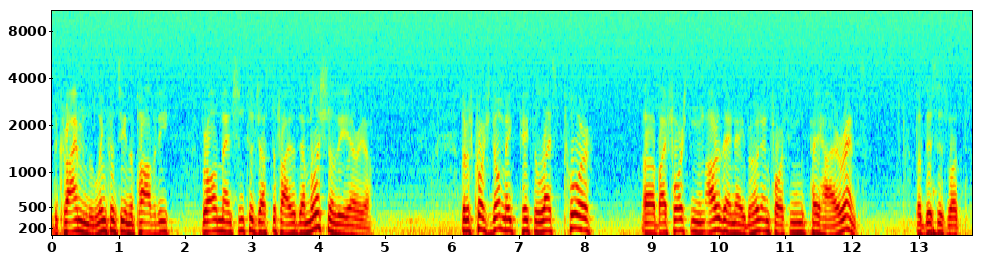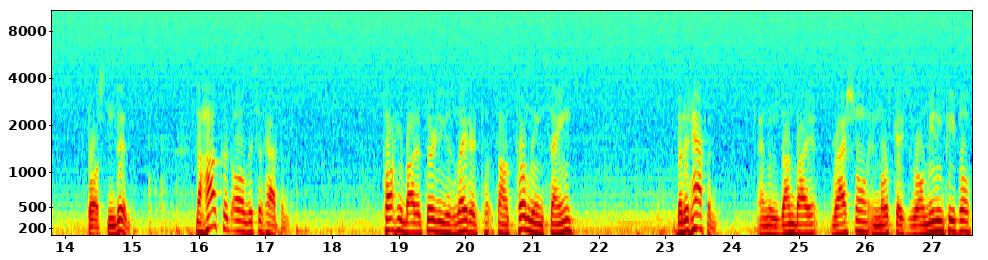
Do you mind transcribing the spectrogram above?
the crime and the delinquency and the poverty were all mentioned to justify the demolition of the area. But of course, you don't make people less poor uh, by forcing them out of their neighborhood and forcing them to pay higher rents. But this is what Boston did. Now, how could all this have happened? Talking about it 30 years later sounds totally insane, but it happened. And it was done by rational, in most cases well-meaning people,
